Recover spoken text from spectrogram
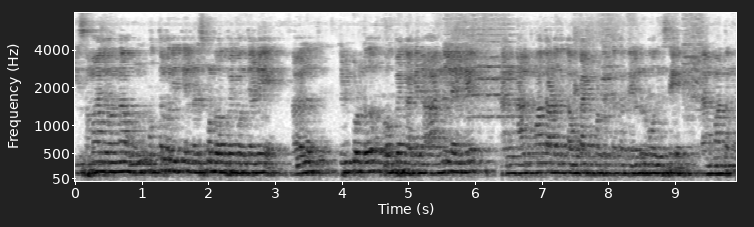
ಈ ಸಮಾಜವನ್ನು ಉತ್ತಮ ರೀತಿಯಲ್ಲಿ ನಡೆಸ್ಕೊಂಡು ಹೋಗ್ಬೇಕು ಅಂತೇಳಿ ನಾವೆಲ್ಲ ತಿಳ್ಕೊಂಡು ಹೋಗ್ಬೇಕಾಗಿದೆ. ಆ ಹಿನ್ನೆಲೆಯಲ್ಲಿ ನಾನು ನಾಲ್ಕು ಮಾತಾಡೋದಕ್ಕೆ ಅವಕಾಶ ಕೊಟ್ಟಿರ್ತಕ್ಕಂಥ ಎಲ್ಲರಿಗೂ ಹೋಲಿಸಿ ನನ್ನ ಮಾತನ್ನು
